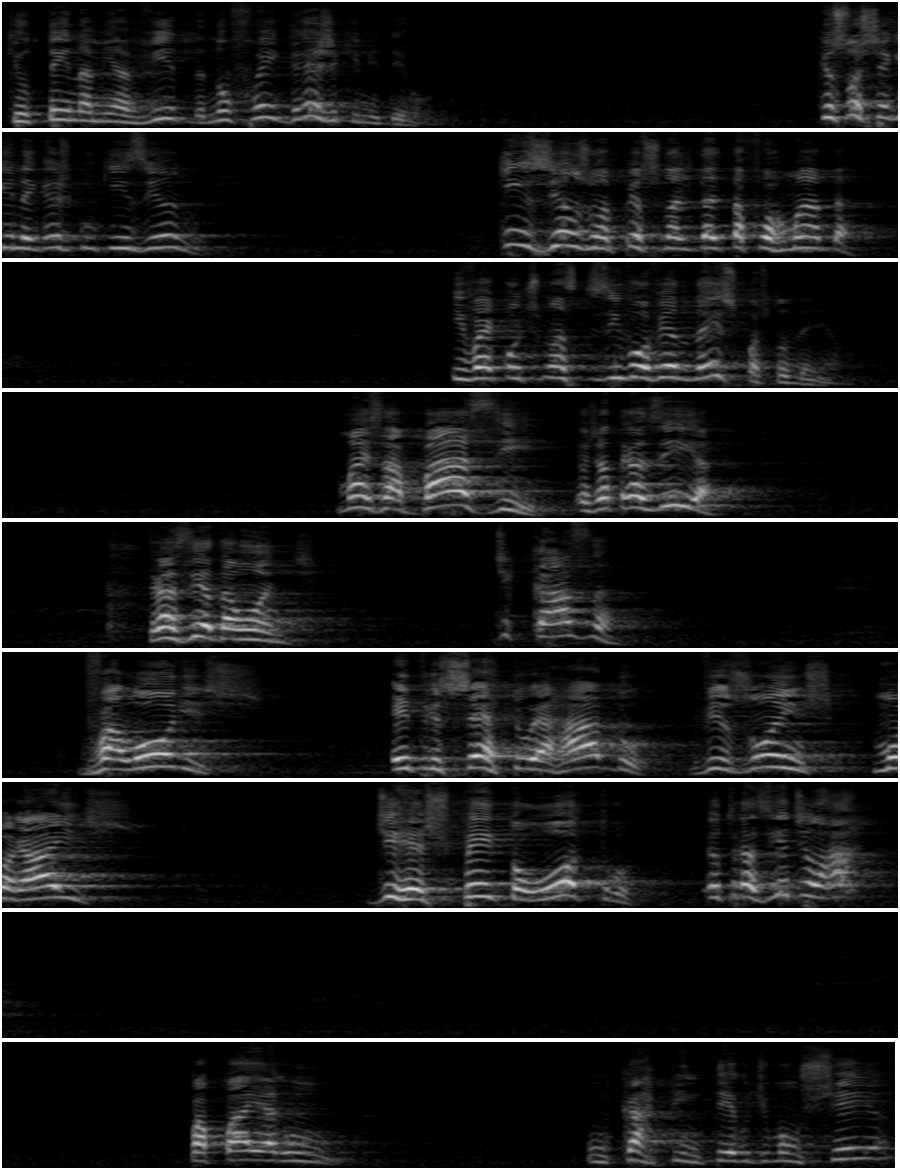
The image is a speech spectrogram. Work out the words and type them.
que eu tenho na minha vida não foi a igreja que me deu. Porque eu só cheguei na igreja com 15 anos. 15 anos uma personalidade está formada. E vai continuar se desenvolvendo, não é isso, pastor Daniel? Mas a base eu já trazia. Trazia da onde? De casa. Valores entre certo e errado, visões morais de respeito ao outro, eu trazia de lá. Papai era um, um carpinteiro de mão cheia.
